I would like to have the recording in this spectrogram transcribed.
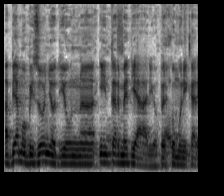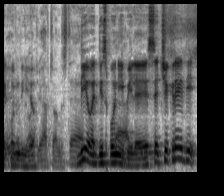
Abbiamo bisogno di un intermediario per comunicare con Dio. Dio è disponibile e se ci credi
